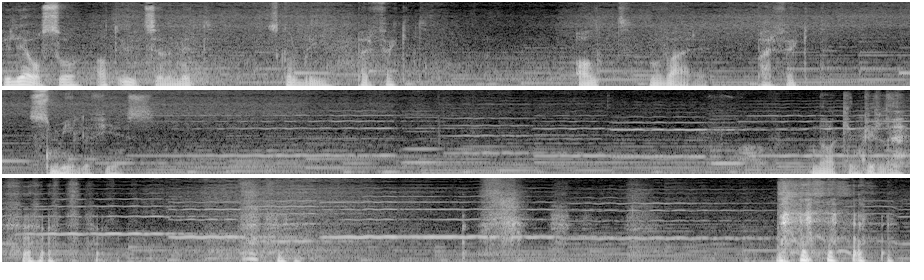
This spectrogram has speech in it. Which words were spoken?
vil jeg også at utseendet mitt skal bli perfekt. Alt må være perfekt. Smilefjes. Nakenbilde.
